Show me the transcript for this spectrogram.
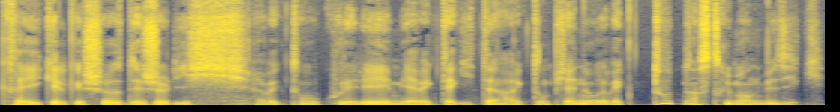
créer quelque chose de joli avec ton ukulélé, mais avec ta guitare, avec ton piano, avec tout instrument de musique,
